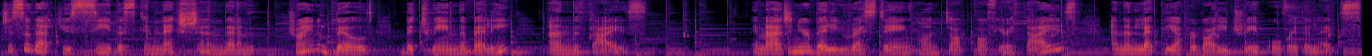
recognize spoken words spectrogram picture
just so that you see this connection that I'm trying to build between the belly and the thighs. Imagine your belly resting on top of your thighs and then let the upper body drape over the legs.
